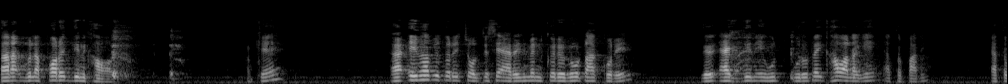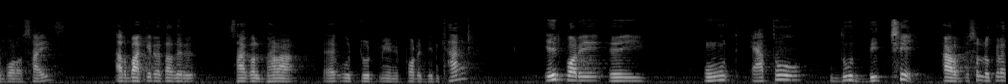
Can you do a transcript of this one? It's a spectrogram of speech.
তারা ওগুলা পরের দিন খাওয়া ওকে? এইভাবে করে চলতেছে অ্যারেঞ্জমেন্ট করে রোটা করে যে একদিন এই উঠ পুরোটাই খাওয়া লাগে, এত পানি, এত বড় সাইজ আর বাকিরা তাদের ছাগল ভেড়া উঠ টুট নিয়ে পরের দিন খায়। এরপরে এই উট এত দুধ দিচ্ছে, আর দেশের লোকেরা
